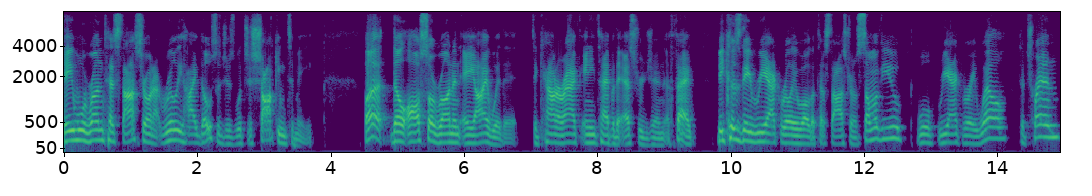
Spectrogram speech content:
they will run testosterone at really high dosages, which is shocking to me. But they'll also run an AI with it to counteract any type of the estrogen effect because they react really well to testosterone. Some of you will react very well to tren,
